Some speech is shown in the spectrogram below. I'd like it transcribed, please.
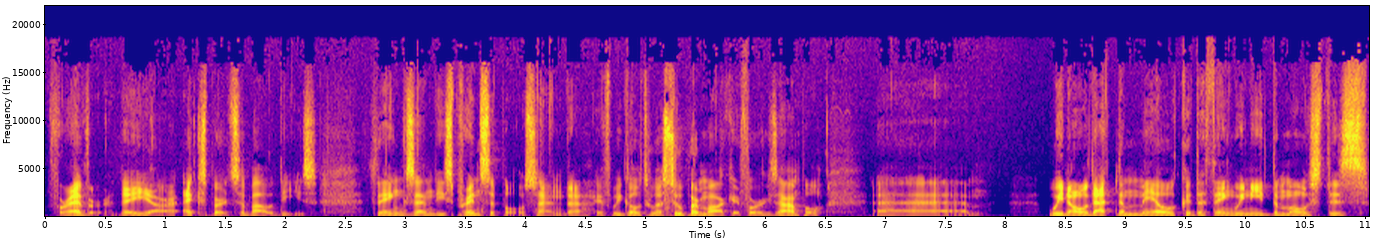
forever. They are experts about these things and these principles. And uh, if we go to a supermarket, for example. Um, we know that the milk, the thing we need the most, is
